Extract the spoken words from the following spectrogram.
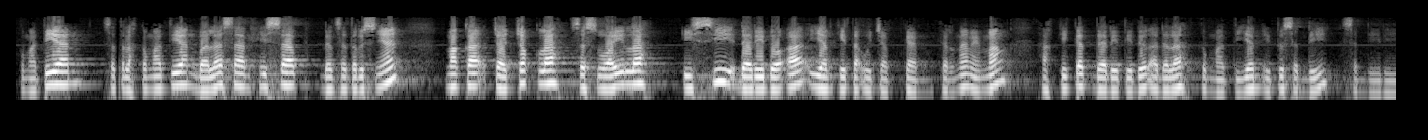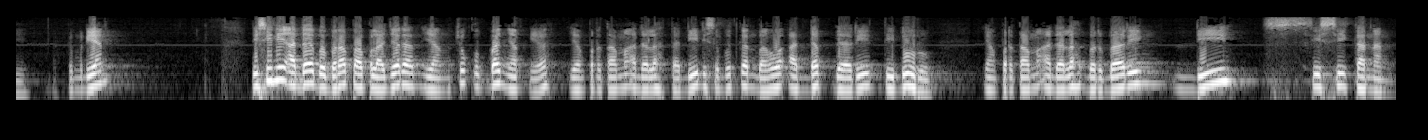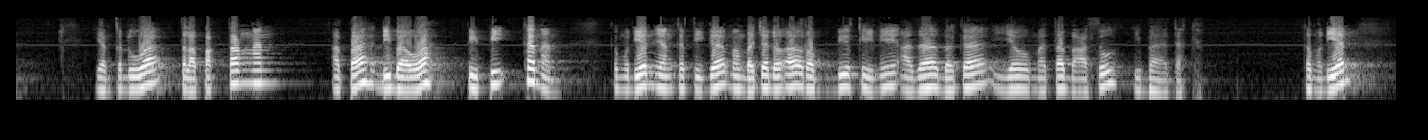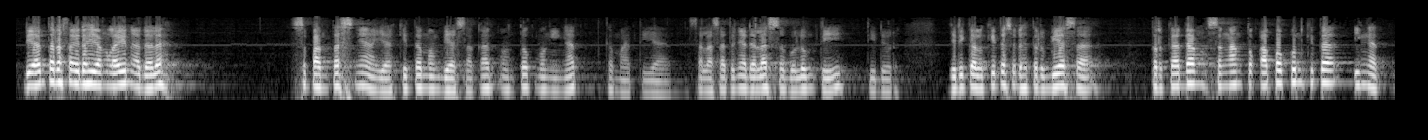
Kematian, setelah kematian balasan, hisab dan seterusnya, maka cocoklah, sesuailah isi dari doa yang kita ucapkan karena memang hakikat dari tidur adalah kematian itu sendi sendiri. Kemudian di sini ada beberapa pelajaran yang cukup banyak ya. Yang pertama adalah tadi disebutkan bahwa adab dari tidur. Yang pertama adalah berbaring di sisi kanan. Yang kedua telapak tangan apa di bawah pipi kanan. Kemudian yang ketiga membaca doa Rabbi qini adzabaka yauma tab'atsu ibadak. Kemudian di antara faedah yang lain adalah sepantasnya ya kita membiasakan untuk mengingat kematian. Salah satunya adalah sebelum ti tidur. Jadi kalau kita sudah terbiasa, terkadang sengantuk apa pun kita ingat.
